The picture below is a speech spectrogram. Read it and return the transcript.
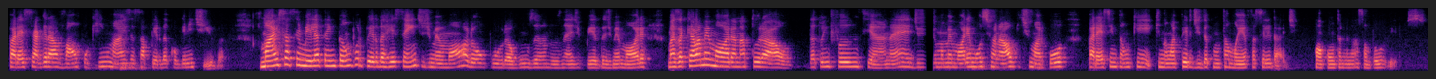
parece agravar um pouquinho mais essa perda cognitiva. Mas se assemelha até então por perda recente de memória ou por alguns anos, né, de perda de memória, mas aquela memória natural da tua infância, né, de uma memória emocional que te marcou, parece então que, que não é perdida com tamanha facilidade com a contaminação pelo vírus.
